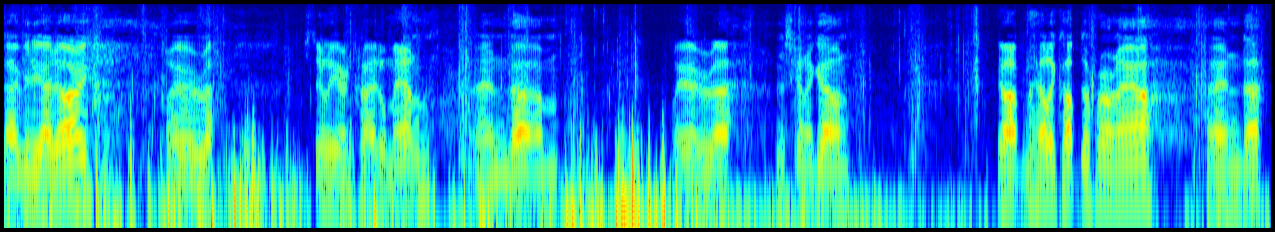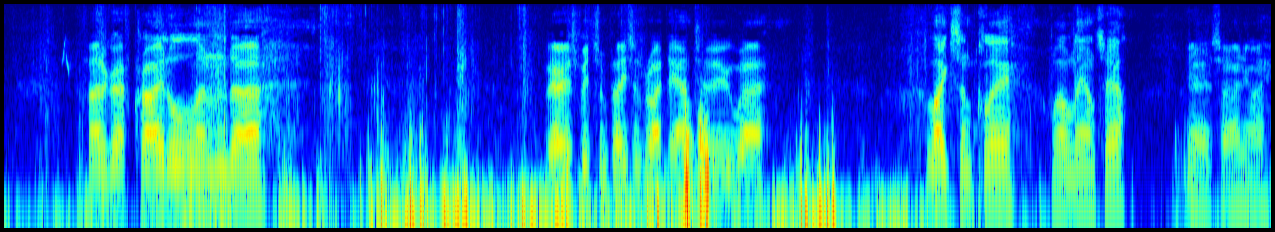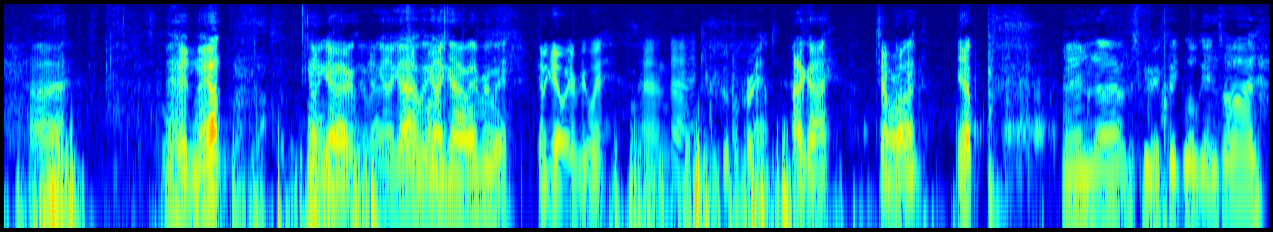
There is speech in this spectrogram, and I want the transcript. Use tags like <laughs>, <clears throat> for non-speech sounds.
Go Video Diary. We're uh, still here at Cradle Mountain and um, we're uh, just going to go and go up in the helicopter for an hour and uh, photograph Cradle and uh, various bits and pieces right down to uh, Lake St Clair, well down south. Yeah, so anyway, uh, we're heading out. Gonna go. We're gonna go. We're gonna go everywhere. Gonna go everywhere and uh, give you a good look around. Okay. Jump All on right. in. Yep. And uh, we'll just give you a quick look inside.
